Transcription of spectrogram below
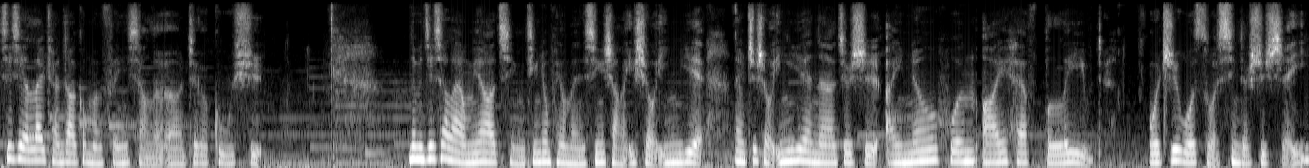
谢谢赖传道跟我们分享了呃这个故事。那么接下来我们要请听众朋友们欣赏一首音乐。那这首音乐呢，就是 I Know Whom I Have Believed，我知我所信的是谁。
